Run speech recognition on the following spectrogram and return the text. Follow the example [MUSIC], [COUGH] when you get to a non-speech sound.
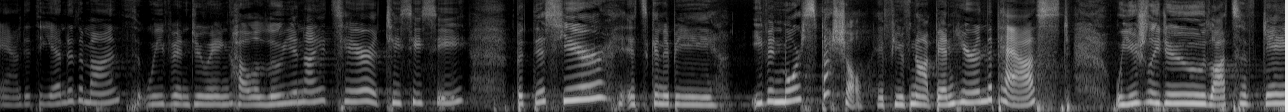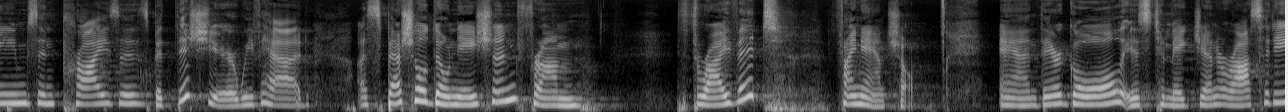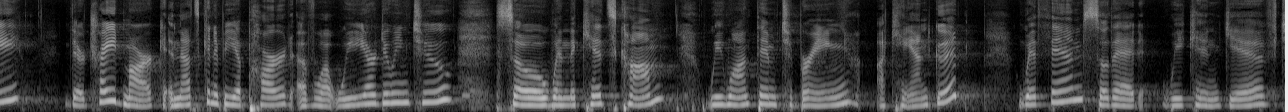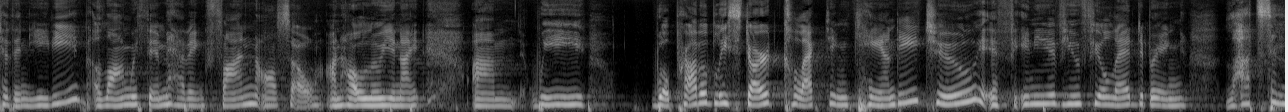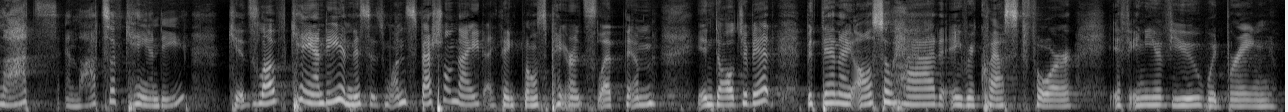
And at the end of the month, we've been doing Hallelujah nights here at TCC. But this year, it's going to be even more special if you've not been here in the past. We usually do lots of games and prizes, but this year we've had a special donation from Thrivent Financial. And their goal is to make generosity their trademark, and that's going to be a part of what we are doing too. So when the kids come, we want them to bring a canned good with them so that we can give to the needy, along with them having fun also on Hallelujah Night. Um, we will probably start collecting candy too. If any of you feel led to bring lots and lots and lots of candy, kids love candy, and this is one special night. I think most parents let them indulge a bit. But then I also had a request for if any of you would bring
